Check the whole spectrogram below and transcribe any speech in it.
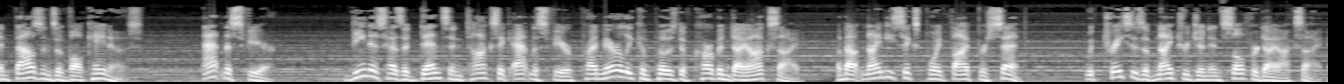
and thousands of volcanoes. Atmosphere. Venus has a dense and toxic atmosphere primarily composed of carbon dioxide, about 96.5%, with traces of nitrogen and sulfur dioxide.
